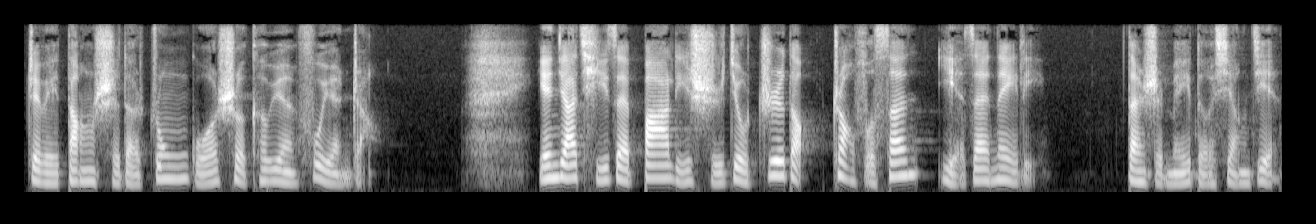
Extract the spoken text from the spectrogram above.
这位当时的中国社科院副院长严家琪。在巴黎时就知道赵富三也在那里，但是没得相见。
